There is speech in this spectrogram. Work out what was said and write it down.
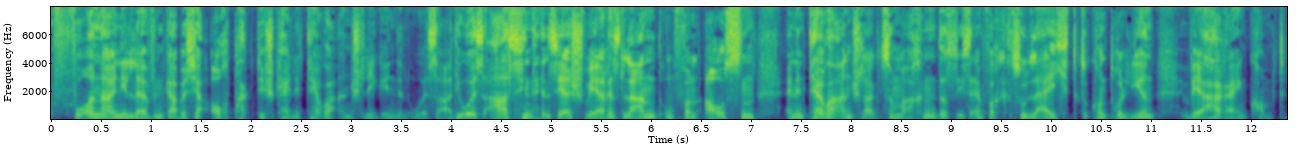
Vor 9-11 gab es ja auch praktisch keine Terroranschläge in den USA. Die USA sind ein sehr schweres Land, um von außen einen Terroranschlag zu machen. Das ist einfach zu leicht zu kontrollieren, wer hereinkommt.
